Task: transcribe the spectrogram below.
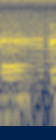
Oh.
